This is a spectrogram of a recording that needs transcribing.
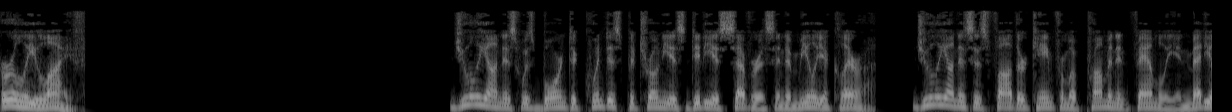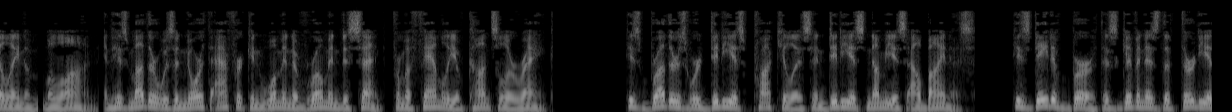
Early life Julianus was born to Quintus Petronius Didius Severus and Aemilia Clara. Julianus's father came from a prominent family in Mediolanum Milan and his mother was a North African woman of Roman descent, from a family of consular rank. His brothers were Didius Proculus and Didius Nummius Albinus. His date of birth is given as 30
